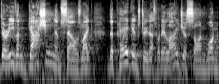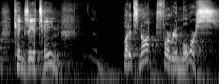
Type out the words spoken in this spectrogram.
They're even gashing themselves like the pagans do. That's what Elijah saw in 1 Kings 18. But it's not for remorse.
